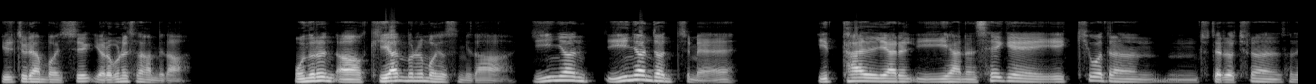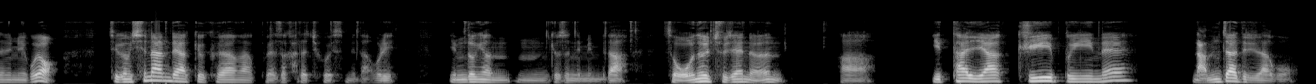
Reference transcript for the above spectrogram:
일주일에 한 번씩 여러분을 찾아갑니다. 오늘은 어, 귀한 분을 모셨습니다. 2년 2년 전쯤에 이탈리아를 이해하는 세계의 키워드라는 음, 주제로 출연한 선생님이고요. 지금 신한대학교 교양학부에서 가르치고 있습니다. 우리 임동현 음, 교수님입니다. 그래서 오늘 주제는 아, 이탈리아 귀 부인의 남자들이라고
